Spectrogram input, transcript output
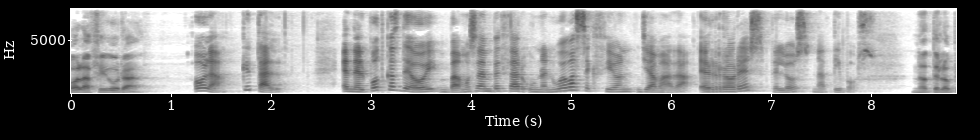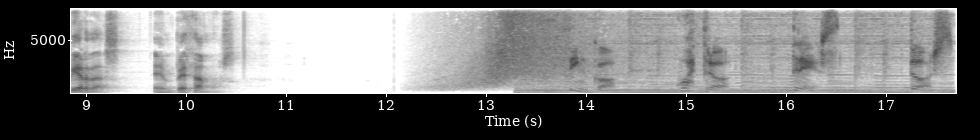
Hola, figura. Hola, ¿qué tal? En el podcast de hoy vamos a empezar una nueva sección llamada Errores de los nativos. No te lo pierdas. Empezamos. 5, 4, 3, 2,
